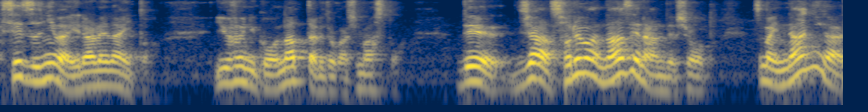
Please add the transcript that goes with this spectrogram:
せずにはいられないというふうにこうなったりとかしますと。で、じゃあそれはなぜなんでしょうと。つまり何が、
